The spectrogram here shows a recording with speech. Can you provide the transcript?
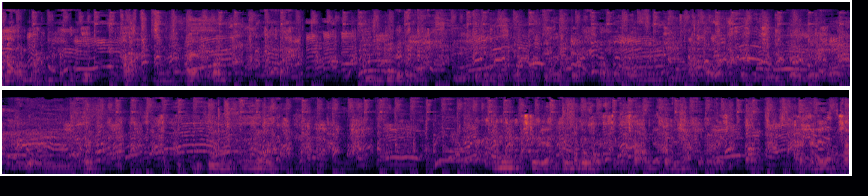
Tinood na nakatigit ka. Kaya ron. Hindi ko din hindi ko din yung tingin ko sa mga yung katawan sa si Gloria sa iyo. Eh? Sakit dito yung tunaw. Imong istorya, di ko madungo. Kasi kung saan niya kami na, kung wala si Tang. Ay, kanila ko sa.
